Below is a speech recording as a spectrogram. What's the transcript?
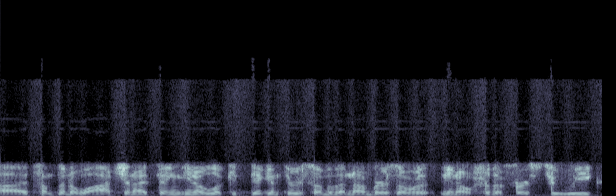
uh, it's something to watch. And I think you know, look at digging through some of the numbers over you know for the first two weeks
